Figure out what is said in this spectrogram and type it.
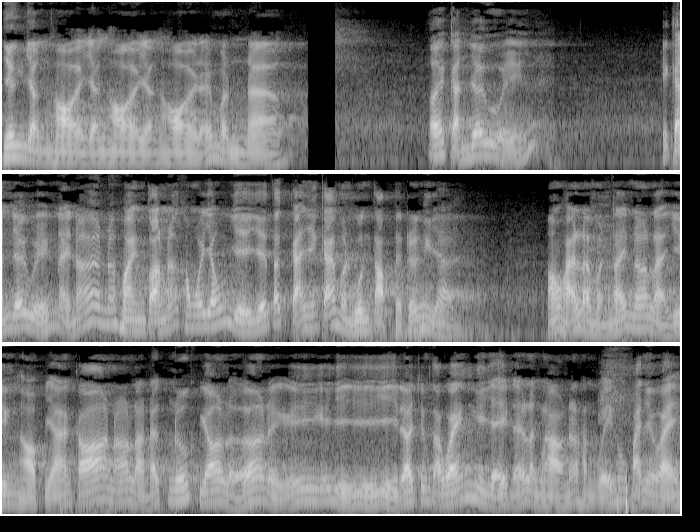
Nhưng dần hồi dần hồi dần hồi để mình à, tới cảnh giới quyển cái cảnh giới quyển này nó nó hoàn toàn nó không có giống gì với tất cả những cái mình quân tập từ trước đến giờ không phải là mình thấy nó là duyên hợp giả có, nó là đất nước, gió lửa thì cái cái gì gì gì đó. Chúng ta quán như vậy để lần nào nó thành quyển không phải như vậy.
